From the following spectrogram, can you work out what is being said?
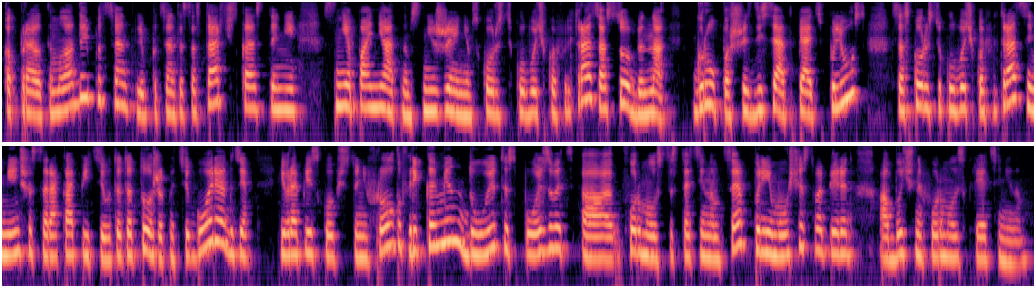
как правило, это молодые пациенты или пациенты со старческой астенией с непонятным снижением скорости клубочковой фильтрации, особенно группа 65+, со скоростью клубочковой фильтрации меньше 45. Вот это тоже категория, где Европейское общество нефрологов рекомендует использовать э, формулу с цистатином С преимущество перед обычной формулой с креатинином.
